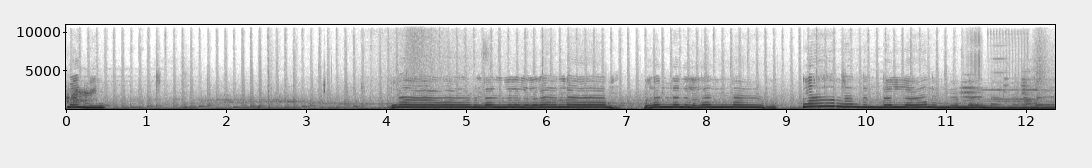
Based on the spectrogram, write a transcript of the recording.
Don't mind me. La la la la la la la la la la la la la la la la la la la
